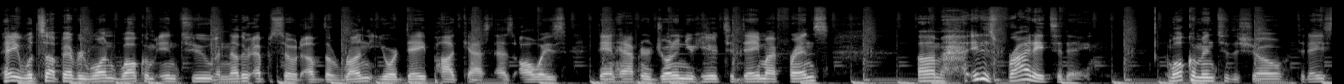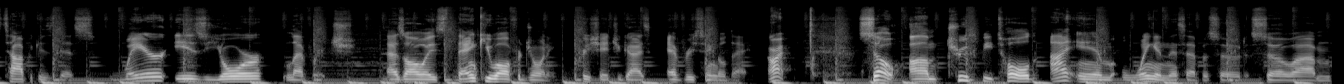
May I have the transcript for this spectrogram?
Hey, what's up, everyone? Welcome into another episode of the Run Your Day podcast. As always, Dan Hafner joining you here today, my friends. Um, it is Friday today. Welcome into the show. Today's topic is this Where is your leverage? As always, thank you all for joining. Appreciate you guys every single day. All right. So, um, truth be told, I am winging this episode. So, um,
